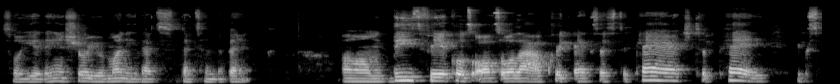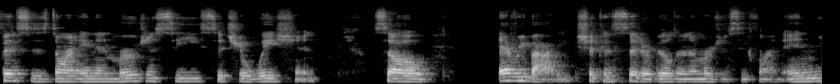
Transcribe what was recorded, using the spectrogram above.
So yeah, they insure your money that's that's in the bank. Um, these vehicles also allow quick access to cash to pay expenses during an emergency situation. So everybody should consider building an emergency fund. And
